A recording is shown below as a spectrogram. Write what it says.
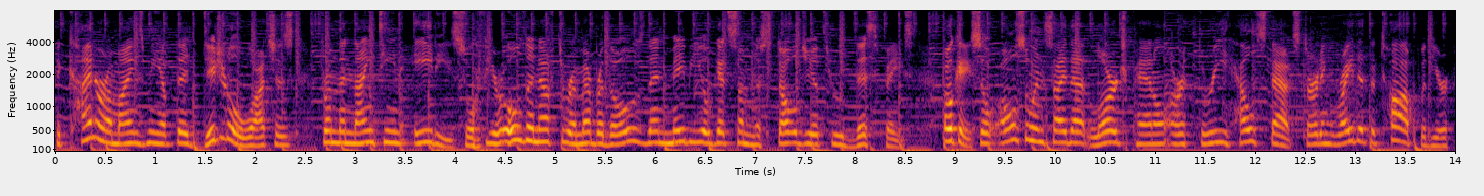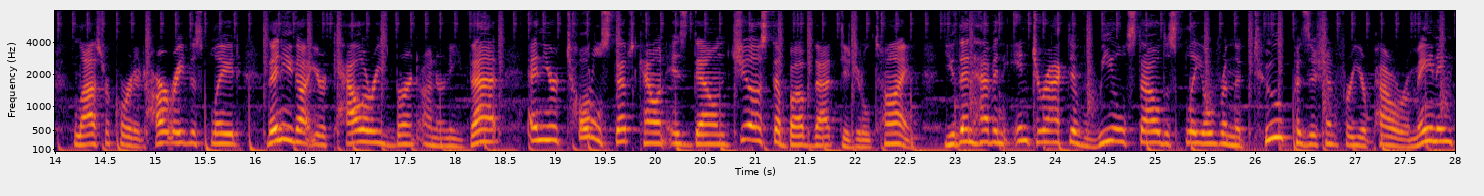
It kind of reminds me of the digital watches from the 1980s, so if you're old enough to remember those, then maybe you'll get some nostalgia through this face. Okay, so also inside that large panel are three health stats, starting right at the top with your last recorded heart rate displayed, then you got your calories burnt underneath that, and your total steps count is down just above that digital time. You then have an interactive wheel style display over in the 2 position for your power remaining,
